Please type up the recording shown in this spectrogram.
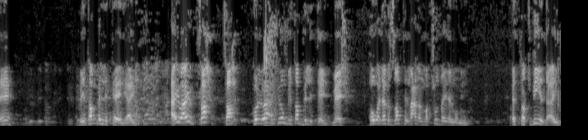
إيه؟ بيطبل للتاني. أيوه. أيوه أيوه. صح صح. كل واحد فيهم بيطبل للتاني. ماشي. هو ده بالظبط المعنى المقصود بين المؤمنين. التطبيل ده أيوه.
